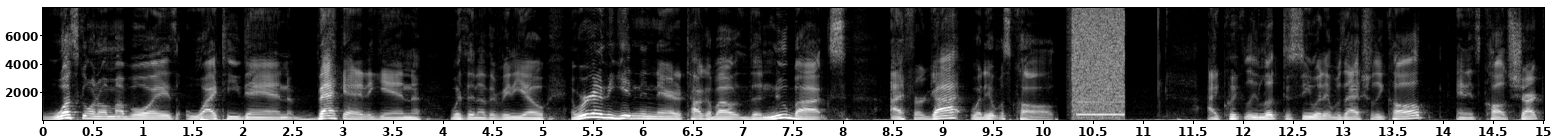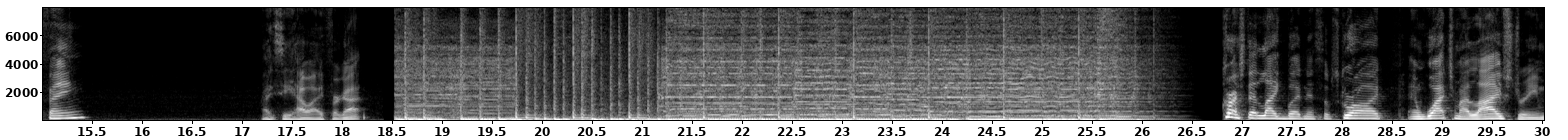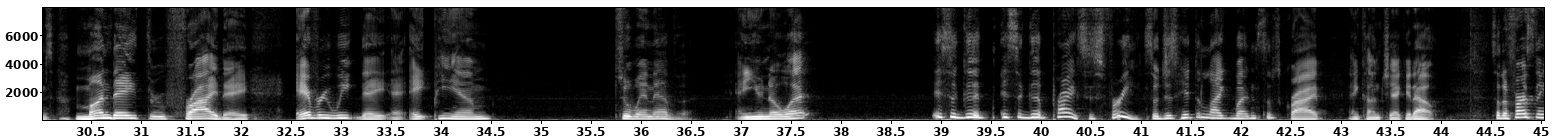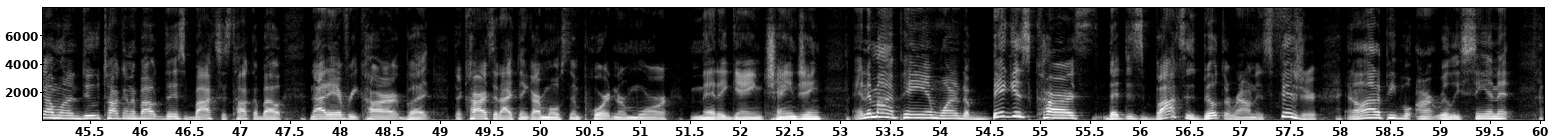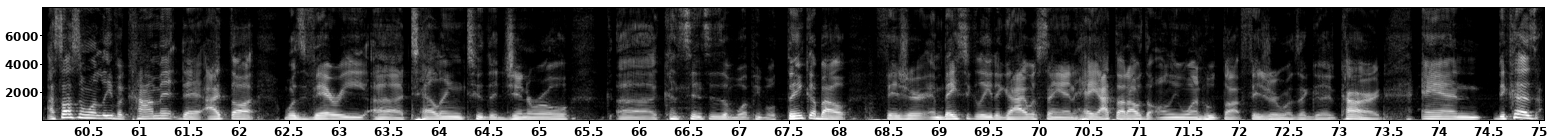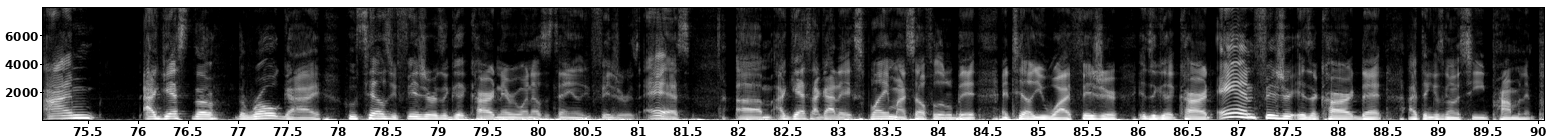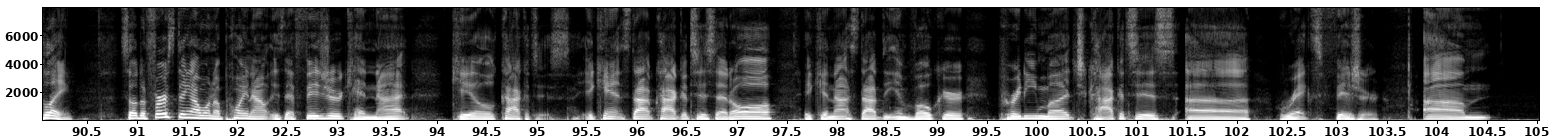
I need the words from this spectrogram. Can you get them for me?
What's going on, my boys? YT Dan back at it again with another video. And we're going to be getting in there to talk about the new box. I forgot what it was called. I quickly looked to see what it was actually called, and it's called Shark Fang. I see how I forgot. Crush that like button and subscribe and watch my live streams Monday through Friday, every weekday at 8 p.m. to whenever. And you know what? It's a good it's a good price. It's free. So just hit the like button, subscribe, and come check it out. So the first thing I want to do talking about this box is talk about not every card, but the cards that I think are most important or more meta game changing. And in my opinion, one of the biggest cards that this box is built around is Fissure, and a lot of people aren't really seeing it. I saw someone leave a comment that I thought was very uh, telling to the general uh, consensus of what people think about Fissure. And basically, the guy was saying, Hey, I thought I was the only one who thought Fissure was a good card. And because I'm, I guess, the, the road guy who tells you Fissure is a good card and everyone else is telling you Fissure is ass, um, I guess I got to explain myself a little bit and tell you why Fissure is a good card. And Fissure is a card that I think is going to see prominent play. So the first thing I want to point out is that Fissure cannot kill Cocytus. It can't stop Cocytus at all. It cannot stop the invoker. Pretty much Cocytus uh, Rex Fissure. Um,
